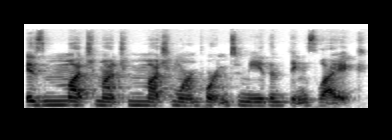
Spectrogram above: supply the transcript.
is much, much, much more important to me than things like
